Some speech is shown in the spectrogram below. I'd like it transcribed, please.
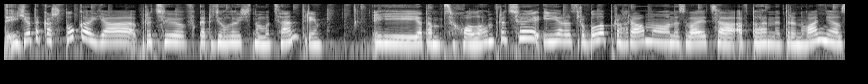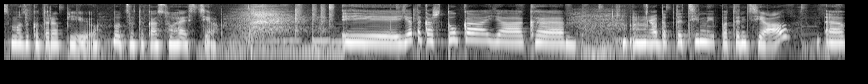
Е, Є така штука, я працюю в кардіологічному центрі. І я там психологом працюю, і я розробила програму, називається Автогенне тренування з музикотерапією. Ну, це така сугестія. І є така штука, як е, адаптаційний потенціал. Е,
